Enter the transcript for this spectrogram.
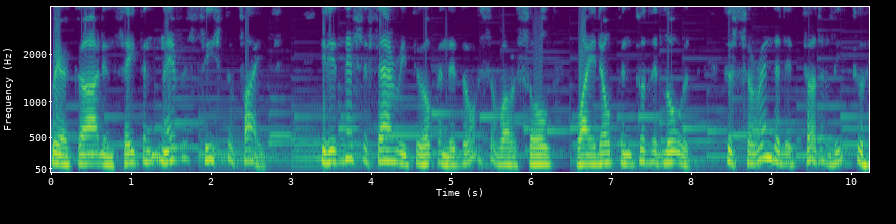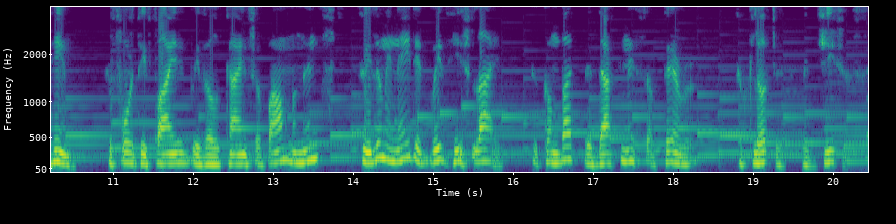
where God and Satan never cease to fight. It is necessary to open the doors of our soul wide open to the Lord, to surrender it totally to Him, to fortify it with all kinds of armaments, to illuminate it with His light to combat the darkness of terror, to clothe it with Jesus,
